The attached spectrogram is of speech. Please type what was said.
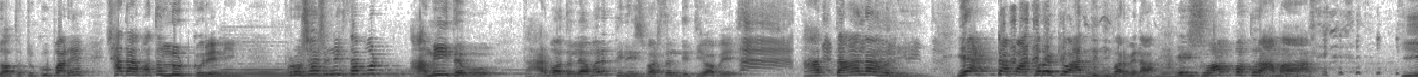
যতটুকু পারে সাদা পাথর লুট করে নি প্রশাসনিক সাপোর্ট আমিই দেব তার বদলে আমার তিরিশ পার্সেন্ট দিতে হবে। আর তা না হলি একটা পাথরে কেউ হাত দিতে পারবে না এই সব পাথর আমার। কি?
